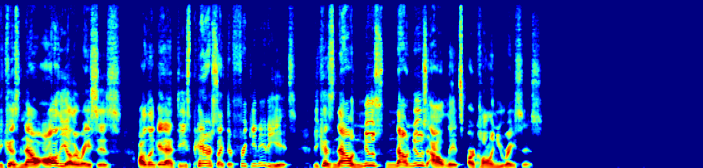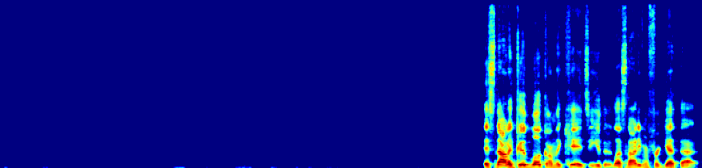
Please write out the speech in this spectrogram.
Because now all the other races are looking at these parents like they're freaking idiots. Because now news now news outlets are calling you racist. It's not a good look on the kids either. Let's not even forget that.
